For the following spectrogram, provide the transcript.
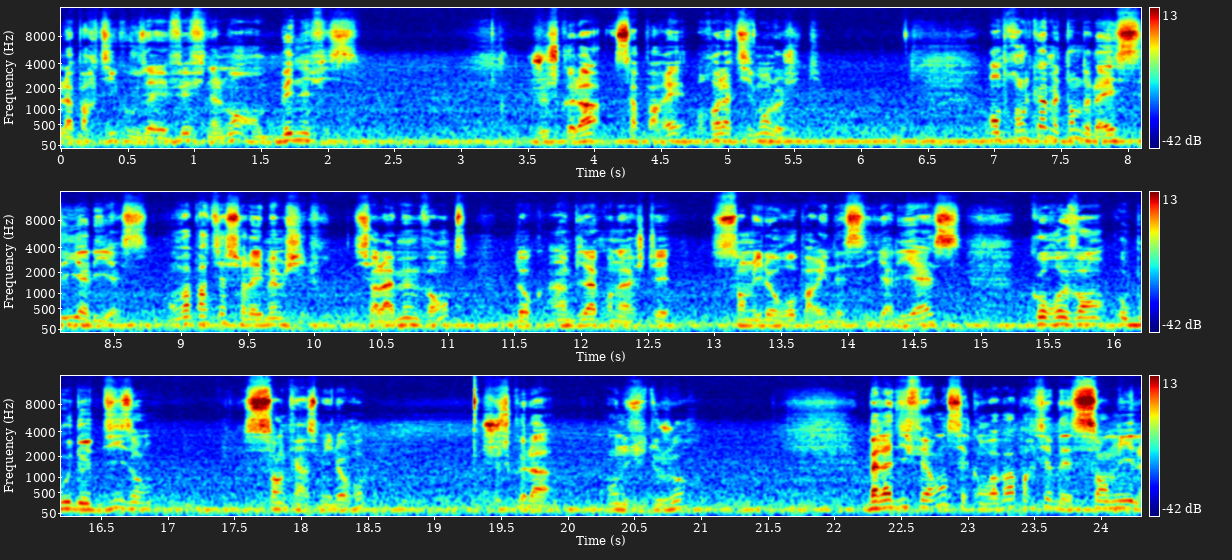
La partie que vous avez fait finalement en bénéfice. Jusque-là, ça paraît relativement logique. On prend le cas maintenant de la SCI à l'IS. On va partir sur les mêmes chiffres, sur la même vente. Donc un bien qu'on a acheté 100 000 euros par une SCI qu'on revend au bout de 10 ans 115 000 euros. Jusque-là, on y suit toujours. Ben, la différence, c'est qu'on ne va pas partir des 100 000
